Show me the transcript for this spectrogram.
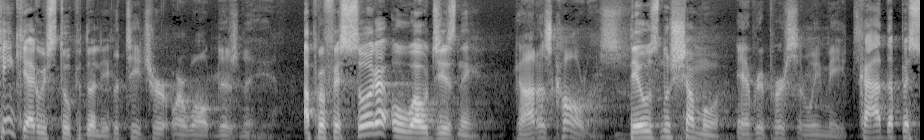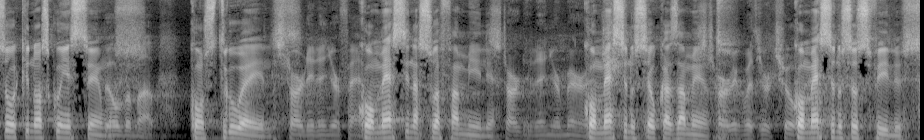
Quem que era o estúpido ali? A professora ou o Walt Disney? Deus nos chamou. Cada pessoa que nós conhecemos, construa eles. Comece na sua família. Comece no seu casamento. Comece nos seus filhos.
